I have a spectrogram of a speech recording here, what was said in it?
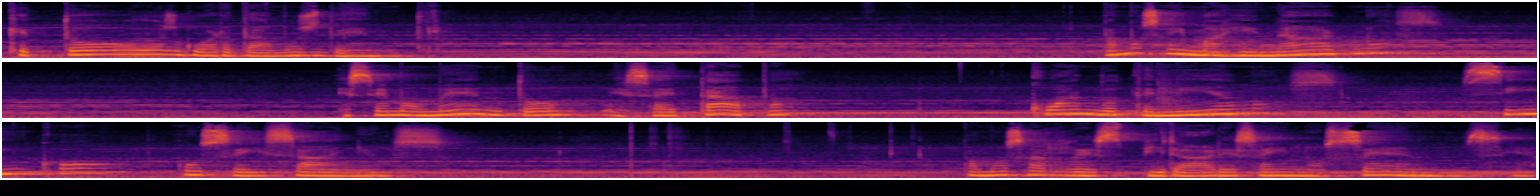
que todos guardamos dentro. Vamos a imaginarnos ese momento, esa etapa, cuando teníamos cinco o seis años. Vamos a respirar esa inocencia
